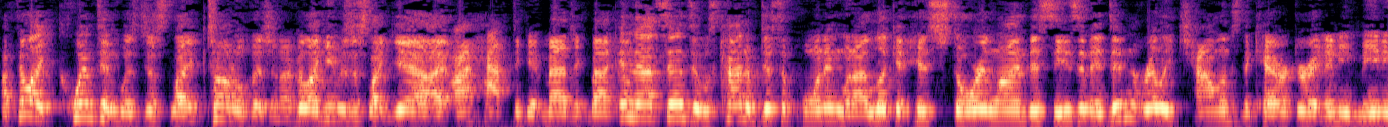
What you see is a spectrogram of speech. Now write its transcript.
I feel like Quentin was just like tunnel vision. I feel like he was just like, yeah, I, I have to get magic back. In that sense, it was kind of disappointing when I look at his storyline this season. It didn't really challenge the character in any meaningful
